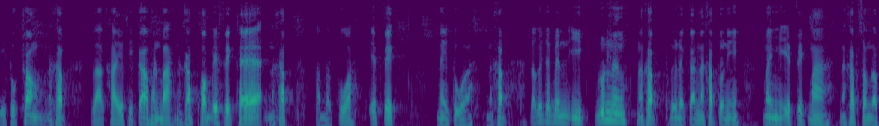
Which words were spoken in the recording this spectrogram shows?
ติทุกช่องนะครับราคาอยู่ที่ 9,000 บาทนะครับพร้อมเอฟเฟกต์แท้นะครับสำหรับตัวเอฟเฟกต์ในตัวนะครับแล้วก็จะเป็นอีกรุ่นหนึ่งนะครับรุ่นเดียวกันนะครับ ตัวนี้ไม่มีเอฟเฟกต์มานะครับสำหรับ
